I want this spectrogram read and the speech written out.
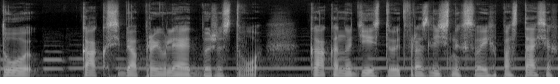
то, как себя проявляет божество, как оно действует в различных своих ипостасях,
